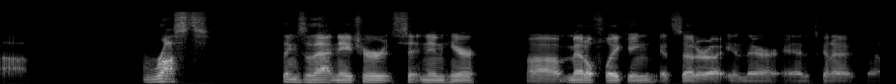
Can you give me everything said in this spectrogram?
uh, rust, things of that nature, sitting in here, uh, metal flaking, etc., in there, and it's going to you know,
